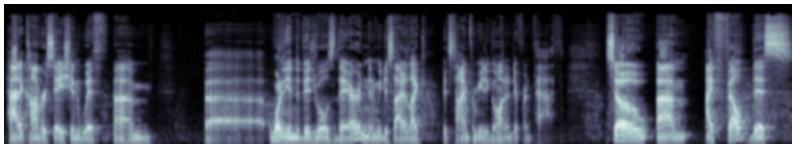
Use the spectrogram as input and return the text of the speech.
had a conversation with um, uh, one of the individuals there, and then we decided like it's time for me to go on a different path. So um, I felt this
